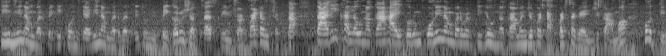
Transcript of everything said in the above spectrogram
तिन्ही नंबरपैकी कोणत्याही नंबरवरती तुम्ही पे करू शकता स्क्रीनशॉट पाठवू शकता. तारीख हलवू नका हाय करून कोणी नंबरवरती घेऊ नका म्हणजे पटापट सगळ्यांची कामं होतील.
